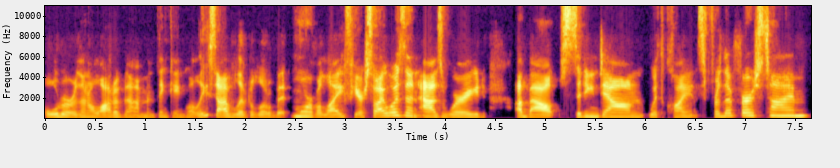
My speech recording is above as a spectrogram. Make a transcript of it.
older than a lot of them, and thinking, well, at least I've lived a little bit more of a life here. So I wasn't as worried about sitting down with clients for the first time.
